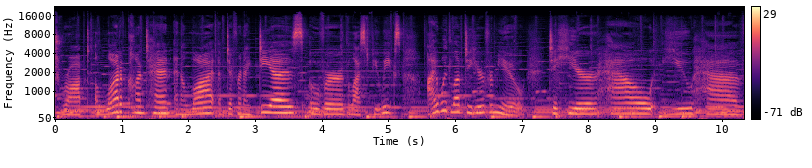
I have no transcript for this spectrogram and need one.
dropped a lot of content and a lot of different ideas over the last few weeks. I would love to hear from you to hear how you have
